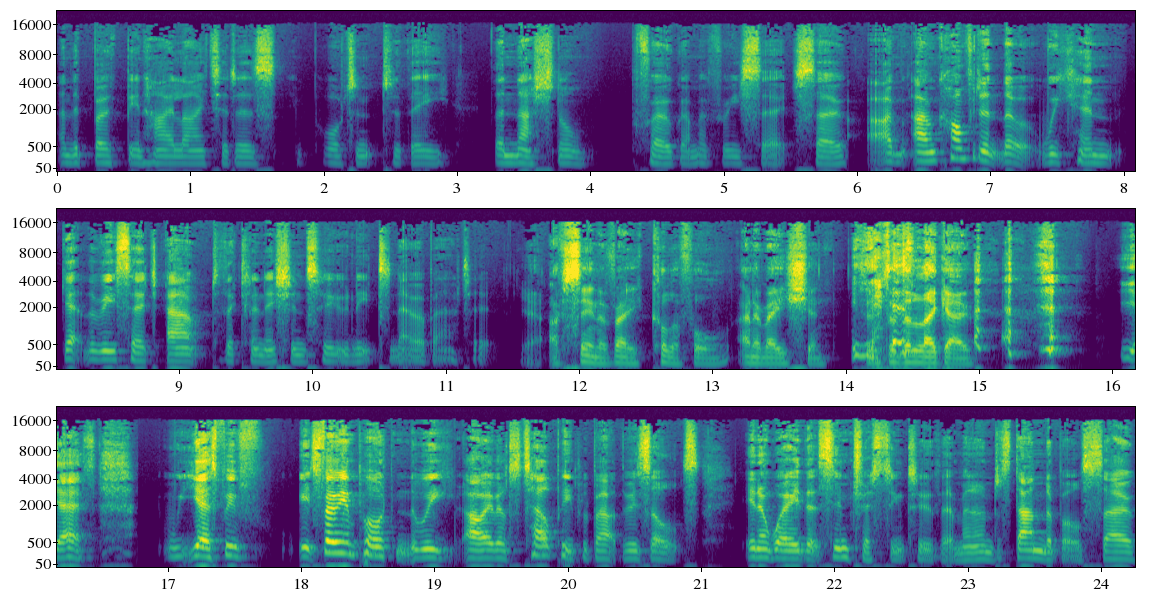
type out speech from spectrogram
And they've both been highlighted as important to the, the national program of research. So I'm, I'm confident that we can get the research out to the clinicians who need to know about it. Yeah, I've seen a very colourful animation yes. into the Lego. yes, yes, we've. It's very important that we are able to tell people about the results in a way that's interesting to them and understandable. So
